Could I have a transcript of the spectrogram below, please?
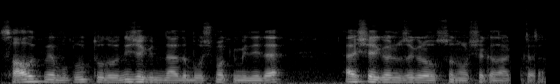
Sağlık ve mutluluk dolu nice günlerde buluşmak ümidiyle her şey gönlünüze göre olsun. Hoşçakalın arkadaşlar.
